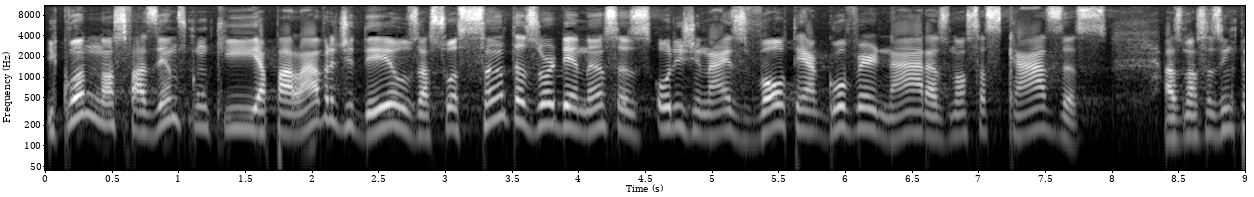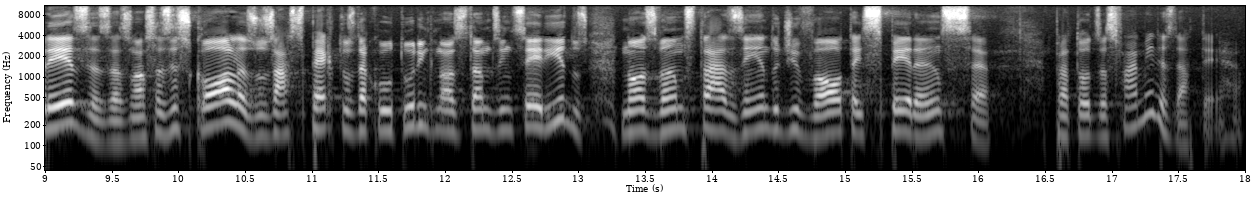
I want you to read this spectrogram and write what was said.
E quando nós fazemos com que a palavra de Deus, as suas santas ordenanças originais voltem a governar as nossas casas, as nossas empresas, as nossas escolas, os aspectos da cultura em que nós estamos inseridos, nós vamos trazendo de volta a esperança para todas as famílias da terra.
